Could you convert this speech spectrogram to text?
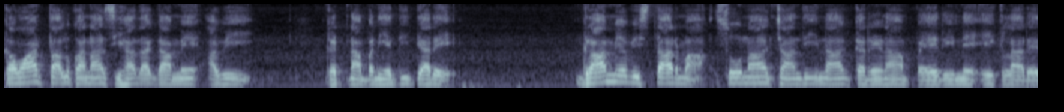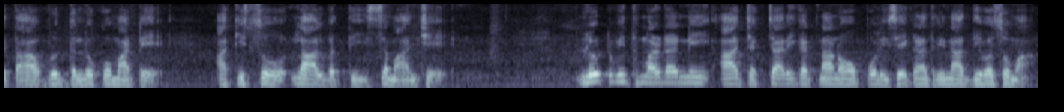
કવાંટ તાલુકાના સિહાદા ગામે આવી ઘટના બની હતી, ત્યારે ગ્રામ્ય વિસ્તારમાં સોના ચાંદીના ઘરેણાં પહેરીને એકલા રહેતા વૃદ્ધ લોકો માટે આ કિસ્સો લાલબત્તી સમાન છે. લૂંટ વિથ મર્ડરની આ ચકચારી ઘટનાનો પોલીસે ગણતરીના દિવસોમાં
